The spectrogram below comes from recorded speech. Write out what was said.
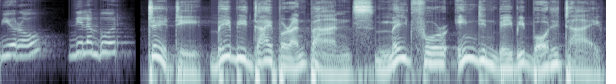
bureau Nilambur. Baby diaper and pants made for Indian baby body type.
